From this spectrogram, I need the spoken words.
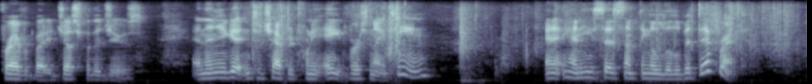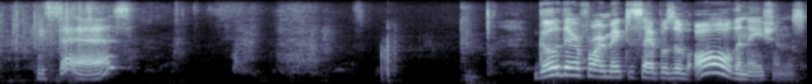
for everybody, just for the Jews. And then you get into chapter 28, verse 19, and, and he says something a little bit different. He says, Go therefore and make disciples of all the nations,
